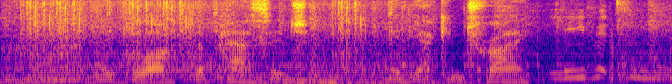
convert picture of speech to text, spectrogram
Uh, they blocked the passage. Maybe I can try. Leave it to me.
